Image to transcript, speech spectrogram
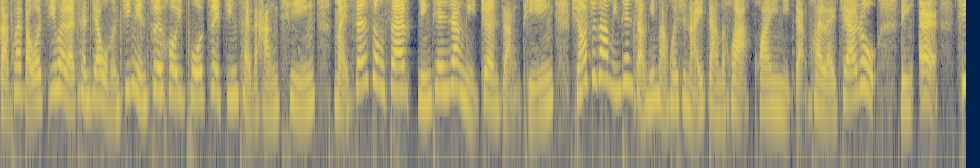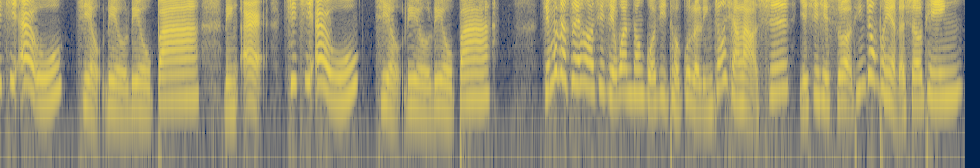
赶快把握机会来参加我们今年最后一波最精彩的行情，买三送三，明天让你赚涨停。想要知道明天涨停板会是哪一档的话，欢迎你赶快来加入零二七七二五九六六八零二七七二五九六六八。节目的最后，谢谢万通国际投顾的林忠祥老师，也谢谢所有听众朋友的收听。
